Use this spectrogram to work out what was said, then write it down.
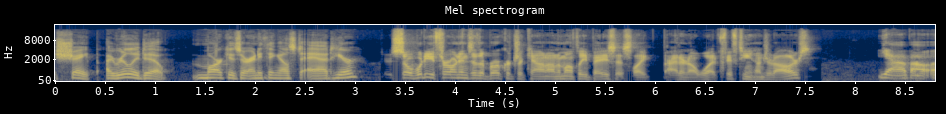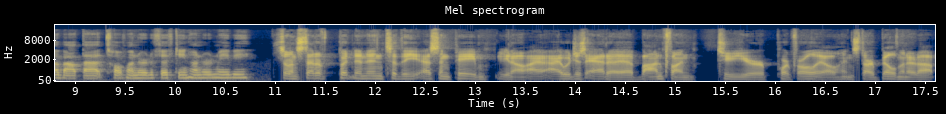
shape. I really do. Mark, is there anything else to add here? So, what are you throwing into the brokerage account on a monthly basis? Like, I don't know, what, fifteen hundred dollars? Yeah, about about that, twelve hundred to fifteen hundred, maybe. So instead of putting it into the S and P, you know, I, I would just add a bond fund to your portfolio and start building it up.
